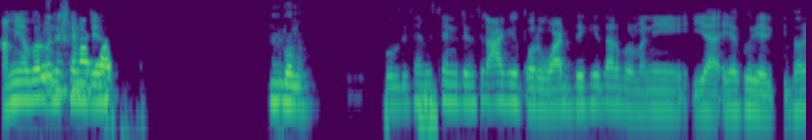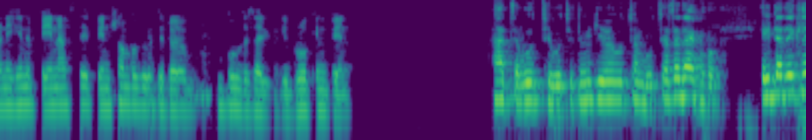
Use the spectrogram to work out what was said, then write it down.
আমি আবার সেন্টেন্স বলো। বলতেছি আমি সেন্টেন্সের আগে পর ওয়ার্ড দেখে তারপর মানে ইয়া ইয়া করি আর কি ধরেন এখানে পেন আছে পেন সম্পর্কে এটা বলতেছে আর কি ব্রোকেন পেন আচ্ছা বুঝছি বুঝছি। তুমি কীভাবে বুঝছ আমি বুঝছি। আচ্ছা দেখো এটা দেখলে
